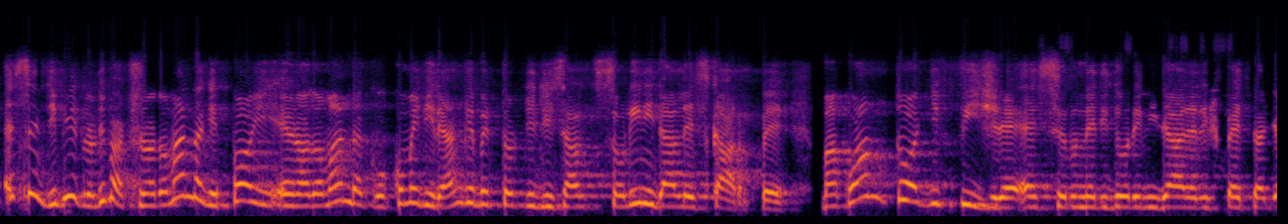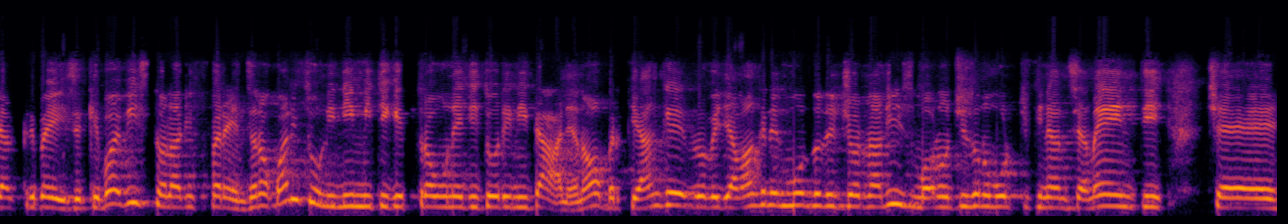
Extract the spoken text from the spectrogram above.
E senti Pietro, ti faccio una domanda che poi è una domanda, co- come dire, anche per toglierti i salsolini dalle scarpe. Ma quanto è difficile essere un editore in Italia rispetto agli altri paesi? Perché poi hai visto la differenza, no? Quali sono i limiti che trova un editore in Italia, no? Perché anche, lo vediamo anche nel mondo del giornalismo, non ci sono molti finanziamenti, c'è,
